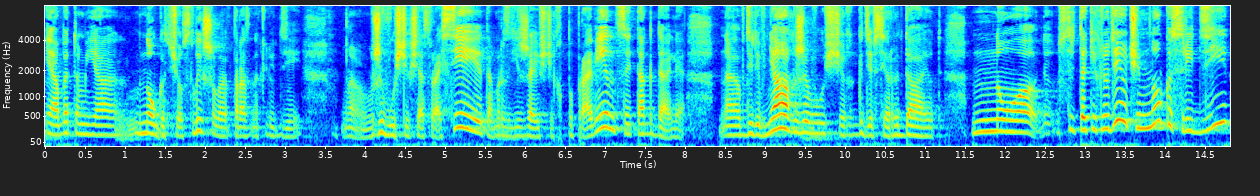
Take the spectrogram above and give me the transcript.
и об этом я много чего слышала от разных людей, э, живущих сейчас в России, там, разъезжающих по провинции и так далее, э, в деревнях живущих, где все рыдают. Но среди таких людей очень много среди,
